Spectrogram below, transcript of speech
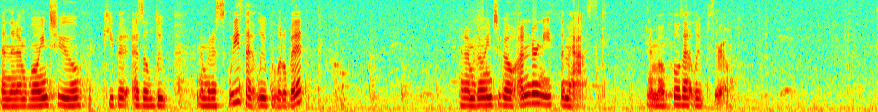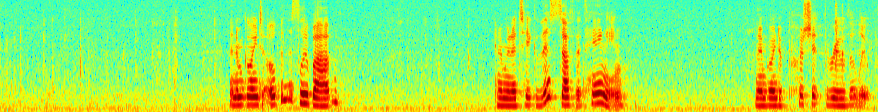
And then I'm going to keep it as a loop. And I'm going to squeeze that loop a little bit. And I'm going to go underneath the mask. And I'm going to pull that loop through. Then I'm going to open this loop up and I'm going to take this stuff that's hanging and I'm going to push it through the loop.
